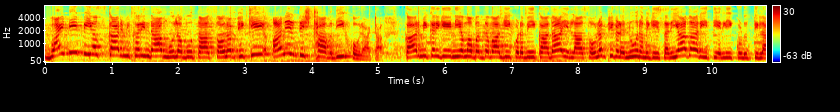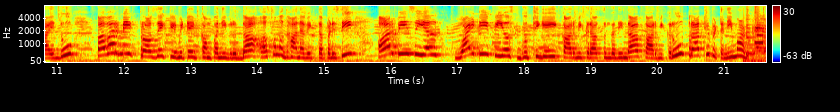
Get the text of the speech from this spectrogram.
ವೈಟಿಪಿಎಸ್ ಕಾರ್ಮಿಕರಿಂದ ಮೂಲಭೂತ ಸೌಲಭ್ಯಕ್ಕೆ ಅನಿರ್ದಿಷ್ಟಾವಧಿ ಹೋರಾಟ. ಕಾರ್ಮಿಕರಿಗೆ ನಿಯಮಬದ್ಧವಾಗಿ ಕೊಡಬೇಕಾದ ಎಲ್ಲ ಸೌಲಭ್ಯಗಳನ್ನು ನಮಗೆ ಸರಿಯಾದ ರೀತಿಯಲ್ಲಿ ಕೊಡುತ್ತಿಲ್ಲ ಎಂದು Power Mech Project Limited company ವಿರುದ್ಧ ಅಸಮಾಧಾನ ವ್ಯಕ್ತಪಡಿಸಿ ಆರ್ಬಿಸಿಎಲ್ ವೈಟಿಪಿಎಸ್ ಗುತ್ತಿಗೆ ಕಾರ್ಮಿಕರ ಸಂಘದಿಂದ ಕಾರ್ಮಿಕರು ಪ್ರತಿಭಟನೆ ಮಾಡುತ್ತಾರೆ.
